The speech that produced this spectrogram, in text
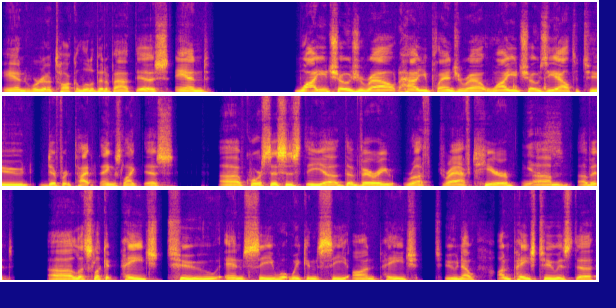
And we're going to talk a little bit about this and why you chose your route, how you planned your route, why you chose the altitude, different type things like this. Uh, of course, this is the uh, the very rough draft here um, of it. Uh, let's look at page two and see what we can see on page two. Now, on page two is the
